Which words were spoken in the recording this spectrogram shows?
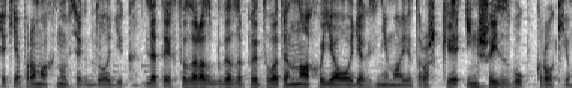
Як я промахнувся як додік. Для тих, хто зараз буде запитувати, нахуй я одяг знімаю, трошки інший звук кроків.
